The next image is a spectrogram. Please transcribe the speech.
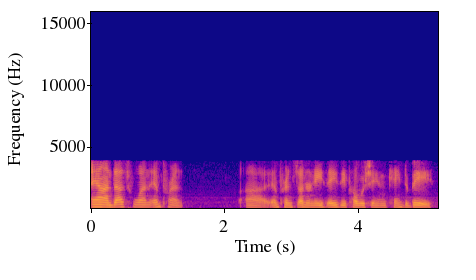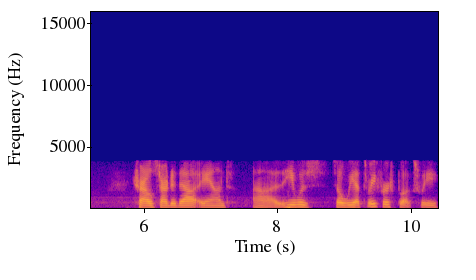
and that's when imprint uh, imprints underneath AZ Publishing came to be. Charles started that, and uh, he was so we had three first books. We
